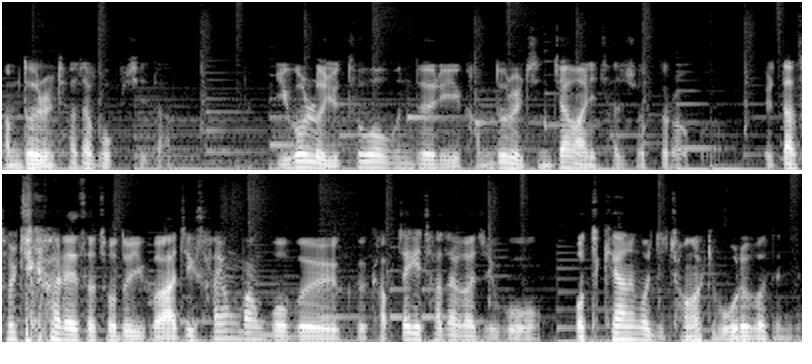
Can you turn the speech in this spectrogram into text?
감도를 찾아봅시다. 이걸로 유튜버 분들이 감도를 진짜 많이 찾으셨더라고요. 일단 솔직히 말해서 저도 이거 아직 사용 방법을 그 갑자기 찾아가지고 어떻게 하는 건지 정확히 모르거든요.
